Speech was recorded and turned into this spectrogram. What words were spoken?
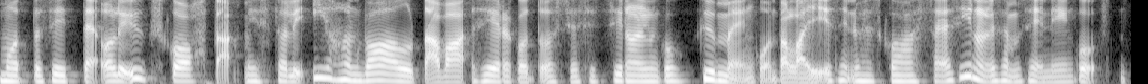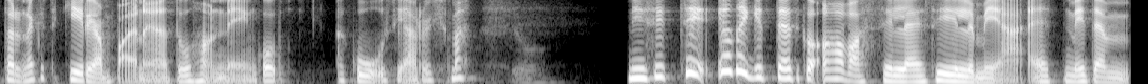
mutta sitten oli yksi kohta, missä oli ihan valtava sirkutus ja sitten siinä oli niin kymmenkunta lajia siinä yhdessä kohdassa. Ja siinä oli semmoisia niin todennäköisesti kirjanpainoja tuhon niin kuin kuusia ryhmä. Niin sitten jotenkin, teetkö, avasi silmiä, että miten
